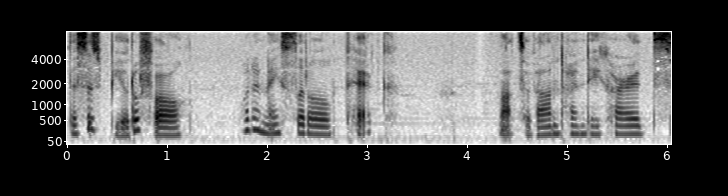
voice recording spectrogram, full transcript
This is beautiful. What a nice little pick. Lots of Valentine Day cards.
